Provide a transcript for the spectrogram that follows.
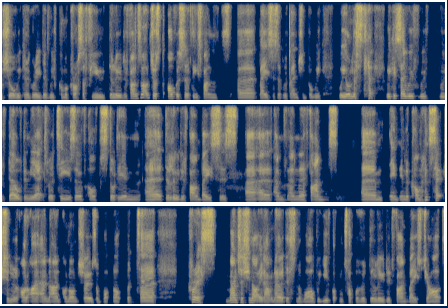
sure we can agree that we've come across a few deluded fans, not just obviously of these fans uh, bases that we've mentioned, but we we understand. We could say we've we've we've delved in the expertise of of studying uh, deluded fan bases uh, uh and and their fans. Um, in, in the comment section on and, and, and on shows and whatnot. But uh, Chris, Manchester United haven't heard this in a while, but you've got them top of a deluded fan base chart.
